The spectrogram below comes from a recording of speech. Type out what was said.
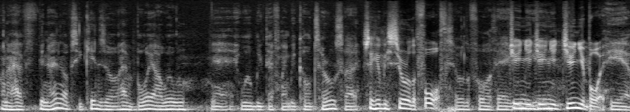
when I have you know obviously kids or have a boy. I will. Yeah, it will be definitely be called Cyril. So So he'll be Cyril the Fourth, Cyril the fourth. Yeah, Junior, yeah. Junior, Junior boy. Yeah,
